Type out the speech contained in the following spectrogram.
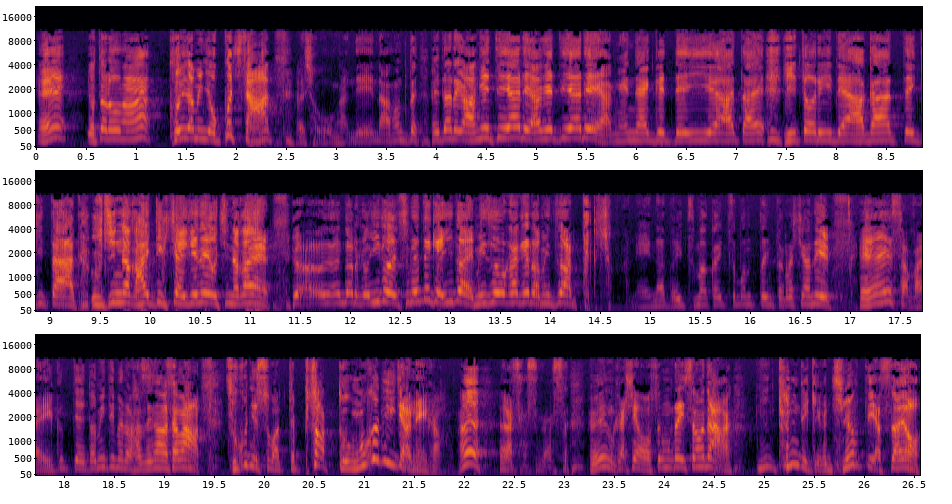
え？与太郎が恋だめに落っこちた？しょうがねえな本当に。誰かあげてやれあげてやれ。あげなくていいあたい一人で上がってきた。うちの中入ってきちゃいけねえうちの中へ。誰か井戸へ連れてけ井戸へ。水をかけろ水はたくしょねえなどいつもこいつも本当にたらしがねえ。えー、そこへ行くってえと見てみろ長谷川様。そこに座ってピタッと動かねえじゃねえか。えさすがす、えー、昔はお侍様だ。天敵が違うってやつだよ。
